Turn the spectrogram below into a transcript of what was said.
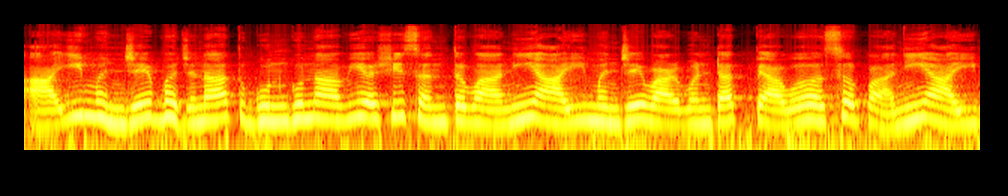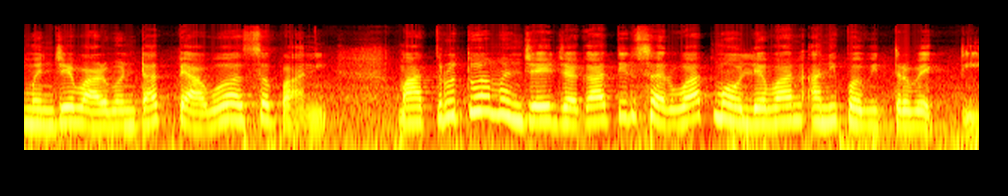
आई म्हणजे भजनात गुणगुणावी अशी संतवाणी. आई म्हणजे वाळवंटात प्यावं असं पाणी. आई म्हणजे वाळवंटात प्यावं असं पाणी. मातृत्व म्हणजे जगातील सर्वात मौल्यवान आणि पवित्र व्यक्ती.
